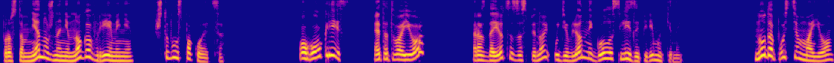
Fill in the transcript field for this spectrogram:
Просто мне нужно немного времени, чтобы успокоиться. «Ого, Крис, это твое?» Раздается за спиной удивленный голос Лизы Перемыкиной. «Ну, допустим, мое.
